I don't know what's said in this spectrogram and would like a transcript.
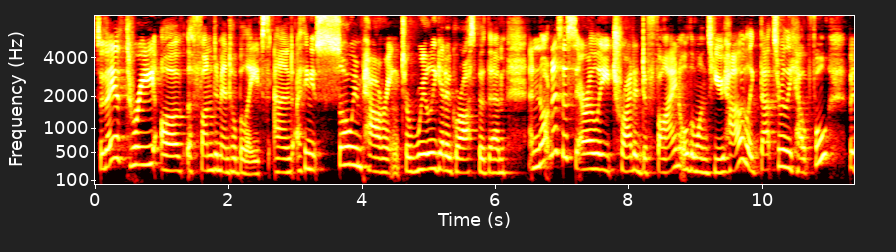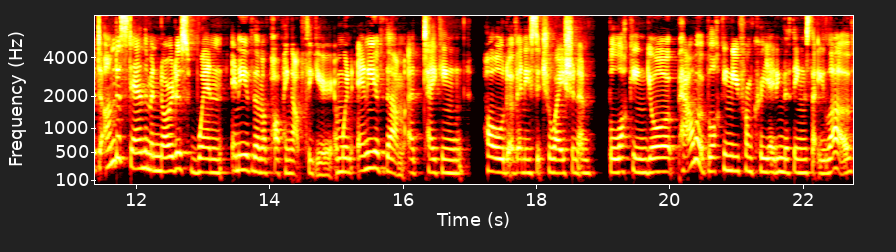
So they are three of the fundamental beliefs, and I think it's so empowering to really get a grasp of them and not necessarily try to define all the ones you have. Like that's really helpful, but to understand them and notice when any of them are popping up for you and when any of them are taking hold of any situation and blocking your power, blocking you from creating the things that you love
